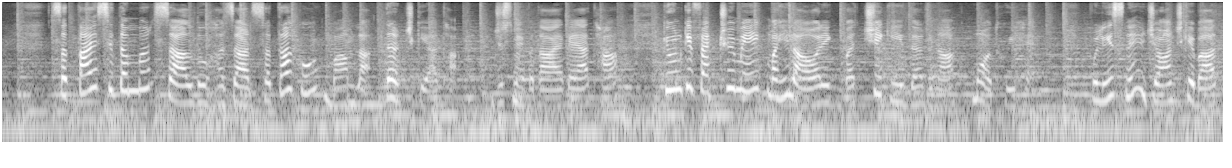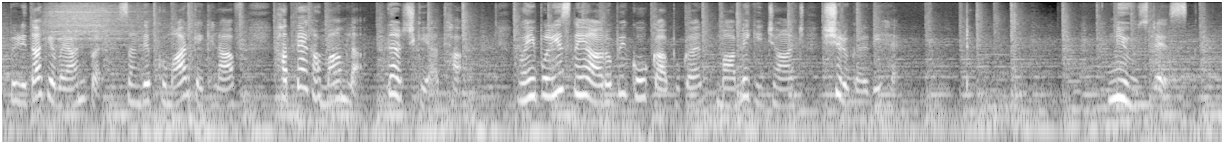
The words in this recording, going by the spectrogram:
27 सितंबर साल 2017 को मामला दर्ज किया था, जिसमें बताया गया था कि उनकी फैक्ट्री में एक महिला और एक बच्चे की दर्दनाक मौत हुई है। पुलिस ने जाँच के बाद पीड़िता के बयान पर संदीप कुमार के खिलाफ हत्या का मामला दर्ज किया था। वहीं पुलिस ने आरोपी को काबू कर मामले की जाँच शुरू कर दी है। News desk.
